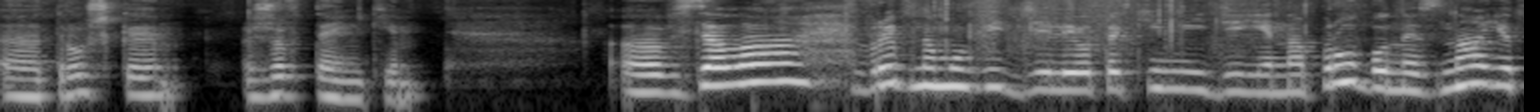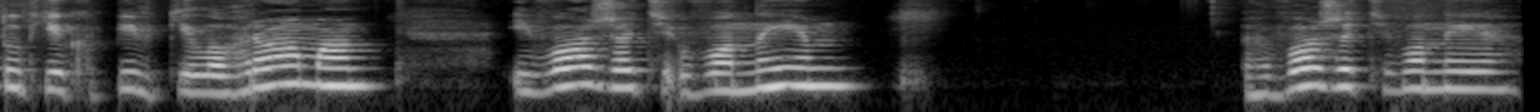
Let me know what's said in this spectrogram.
е, трошки жовтенькі. Е, Взяла в рибному відділі отакі мідії на пробу, не знаю, тут їх пів кілограма. І важать вони, важать вони,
